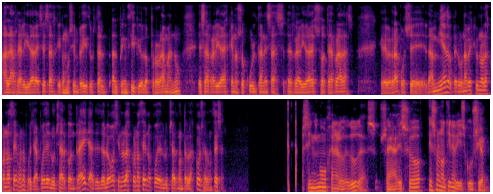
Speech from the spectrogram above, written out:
a las realidades esas que, como siempre dice usted al, principio de los programas, ¿no? esas realidades que nos ocultan, esas realidades soterradas que de verdad pues eh, dan miedo, pero una vez que uno las conoce, bueno, pues ya puede luchar contra ellas. Desde luego, si no las conoce, no puede luchar contra las cosas, don César. Sin ningún género de dudas. O sea, eso, eso no tiene discusión.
